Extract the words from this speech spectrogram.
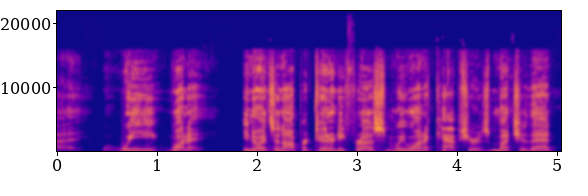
uh we want to, you know, it's an opportunity for us, and we want to capture as much of that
